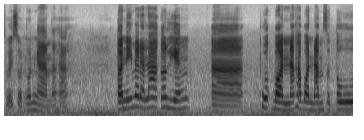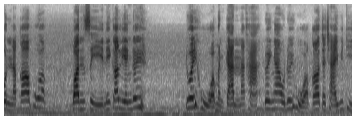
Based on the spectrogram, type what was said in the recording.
สวยสดงดงามนะคะ ตอนนี้แม่ดาล่าก็เลี้ยงพวกบอลนะคะ บอลดำสตูล แล้วก็พวกบอลสีนี่ก็เลี้ยงด้วยด้วยหัวเหมือนกันนะคะ ด้วยเง่าด้วยหัวก็จะใช้วิธี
